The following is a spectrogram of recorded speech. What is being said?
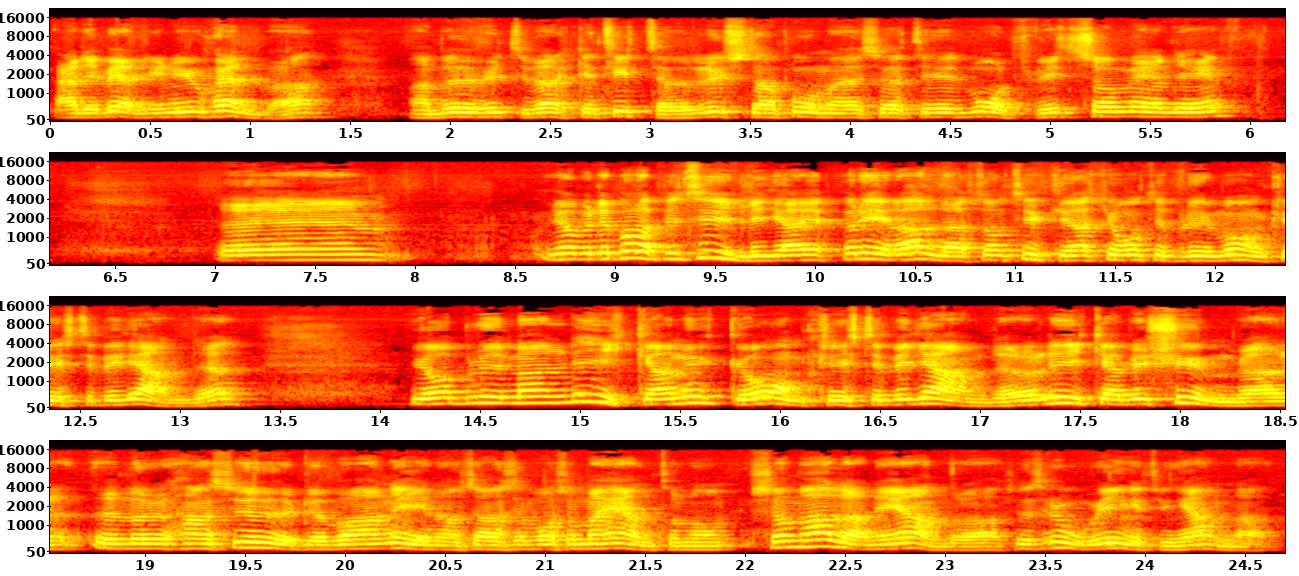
Ja, det väljer ni ju själva. Man behöver inte varken titta eller lyssna på mig så att det är valfritt som väl det eh, Jag ville bara förtydliga för er alla som tycker att jag inte bryr mig om Christer Begander. Jag bryr mig lika mycket om Christer Begander och lika bekymrad över hans öde, var han är någonstans och vad som har hänt honom, som alla ni andra. Så tror ingenting annat.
